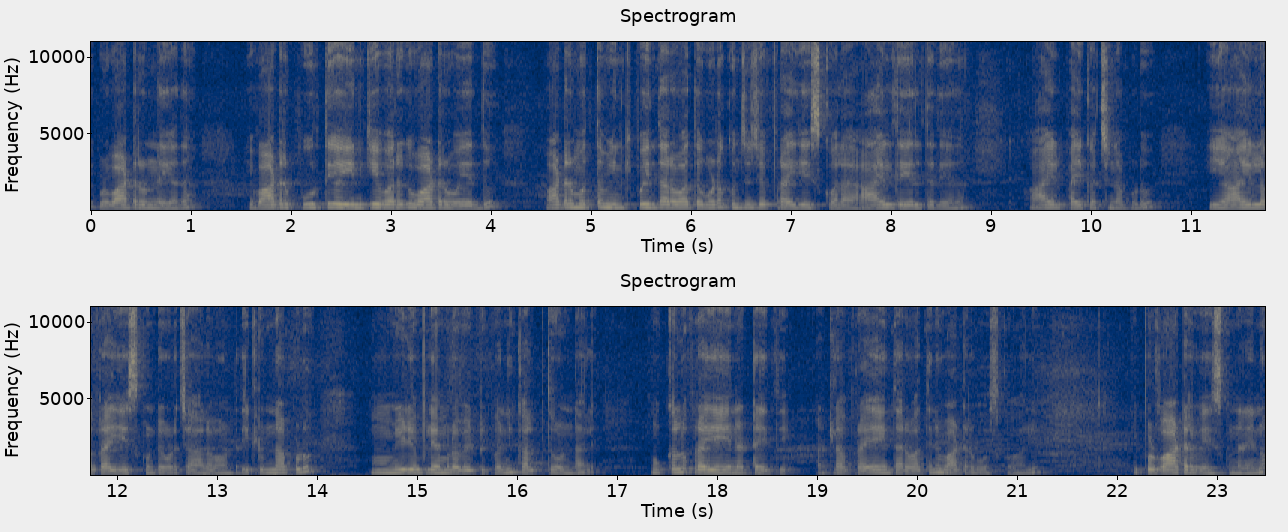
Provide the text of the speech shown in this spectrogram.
ఇప్పుడు వాటర్ ఉన్నాయి కదా ఈ వాటర్ పూర్తిగా ఇనికే వరకు వాటర్ పోయొద్దు. వాటర్ మొత్తం ఇంకిపోయిన తర్వాత కూడా కొంచెం సేపు ఫ్రై చేసుకోవాలి. ఆయిల్ తేలుతుంది కదా. ఆయిల్ పైకి వచ్చినప్పుడు ఈ ఆయిల్లో ఫ్రై చేసుకుంటే కూడా చాలా బాగుంటుంది. ఇట్లున్నప్పుడు మీడియం ఫ్లేమ్లో పెట్టుకొని కలుపుతూ ఉండాలి. ముక్కలు ఫ్రై అయినట్టు అవుతాయి అట్లా ఫ్రై అయిన తర్వాతనే వాటర్ పోసుకోవాలి. ఇప్పుడు వాటర్ వేసుకున్నా నేను.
